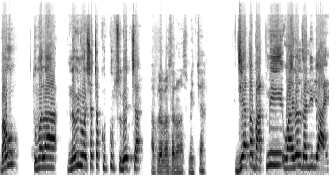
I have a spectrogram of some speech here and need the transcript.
भाऊ तुम्हाला नवीन वर्षाच्या खूप खूप शुभेच्छा. आपल्या पण सर्वांना शुभेच्छा. जी आता बातमी व्हायरल झालेली आहे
